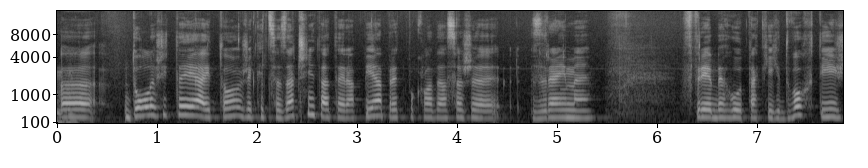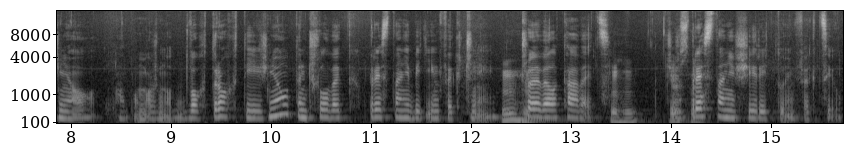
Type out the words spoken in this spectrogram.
Mm-hmm. E, dôležité je aj to, že keď sa začne tá terapia, predpokladá sa, že zrejme v priebehu takých dvoch týždňov, alebo možno dvoch, troch týždňov, ten človek prestane byť infekčný, mm-hmm. čo je veľká vec. Mm-hmm. Čiže Jasne. prestane šíriť tú infekciu.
